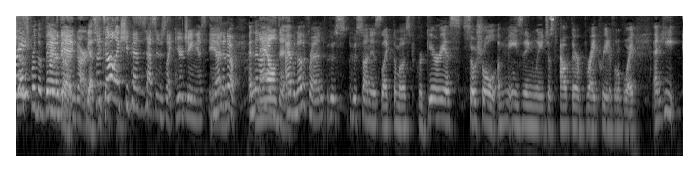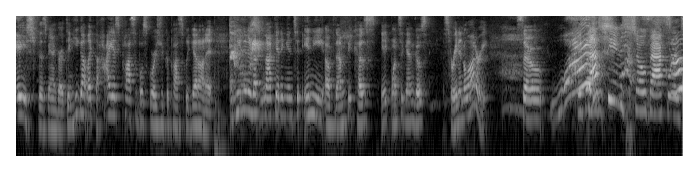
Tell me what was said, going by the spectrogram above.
just for the For the Vanguard. Vanguard. Yes, So it's can- not like she passes the test and is like, "You're genius." No, And no, no. And then I have, it. I have another friend whose whose son is like the most gregarious, social, amazingly just out there, bright, creative little boy. And he aced this Vanguard thing. He got like the highest possible scores you could possibly get on it. And he ended up not getting into any of them because it once again goes straight into lottery. So what? That seems so backwards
